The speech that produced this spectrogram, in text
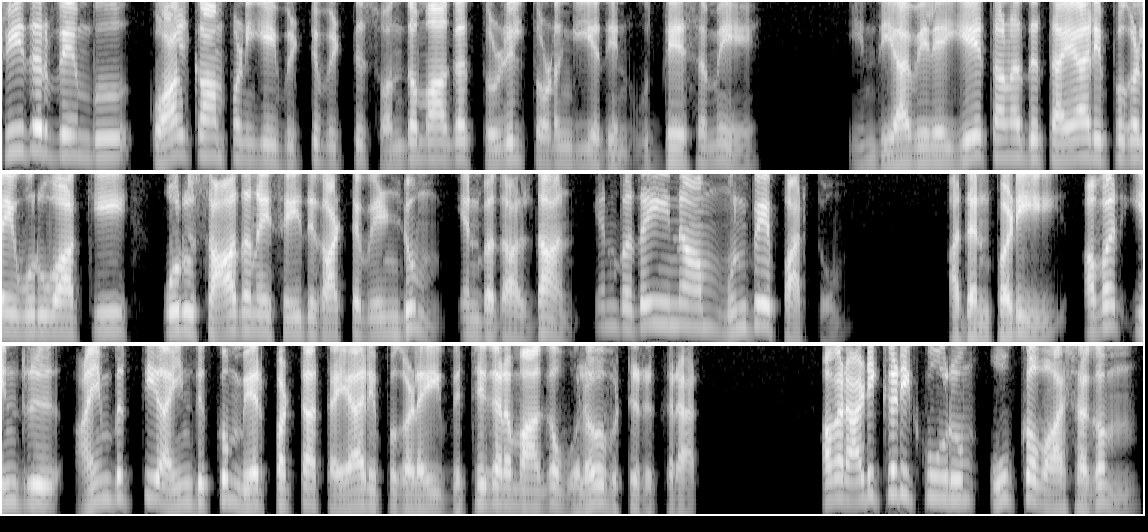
ஸ்ரீதர் வேம்பு குவால்காம் விட்டுவிட்டு சொந்தமாக தொழில் தொடங்கியதின் உத்தேசமே இந்தியாவிலேயே தனது தயாரிப்புகளை உருவாக்கி ஒரு சாதனை செய்து காட்ட வேண்டும் என்பதால்தான் என்பதை நாம் முன்பே பார்த்தோம். அதன்படி அவர் இன்று ஐம்பத்தி ஐந்துக்கும் மேற்பட்ட தயாரிப்புகளை வெற்றிகரமாக உலவ விட்டிருக்கிறார். அவர் அடிக்கடி கூறும் ஊக்க வாசகம்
